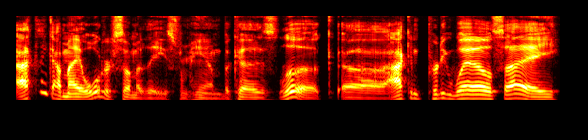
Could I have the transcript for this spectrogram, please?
I think I may order some of these from him because look, uh, I can pretty well say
